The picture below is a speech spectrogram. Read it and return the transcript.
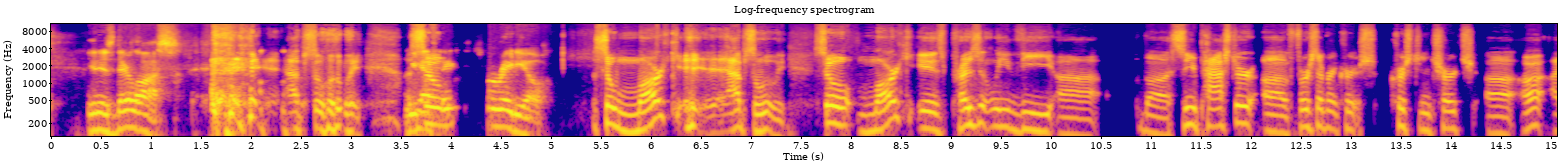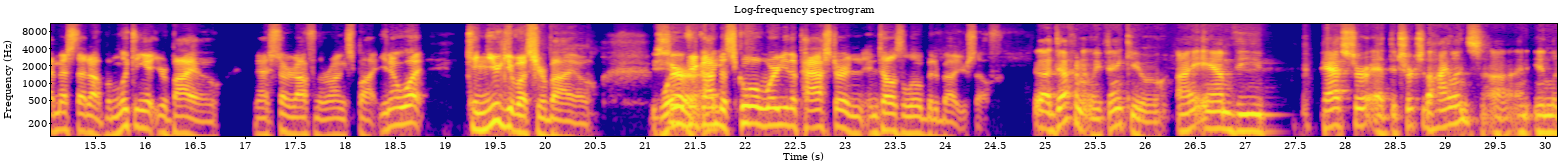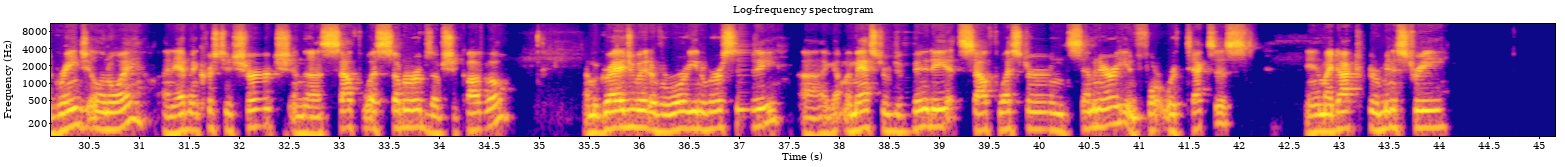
it is their loss. absolutely. We so, for radio. So Mark, absolutely. So Mark is presently the uh, the senior pastor of First Advent Christian Church. Uh, oh, I messed that up. I'm looking at your bio, and I started off in the wrong spot. You know what? Can you give us your bio? Sure, Where have you gone I, to school? Where are you the pastor? And, and tell us a little bit about yourself. Uh, definitely. Thank you. I am the pastor at the Church of the Highlands uh, in LaGrange, Illinois, an Advent Christian church in the southwest suburbs of Chicago. I'm a graduate of Aurora University. Uh, I got my Master of Divinity at Southwestern Seminary in Fort Worth, Texas, and my Doctor of Ministry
